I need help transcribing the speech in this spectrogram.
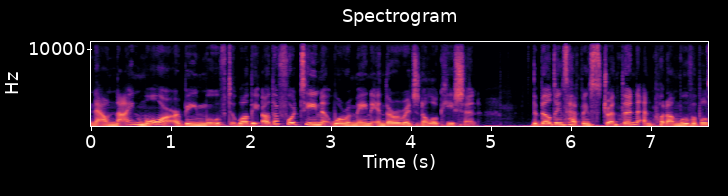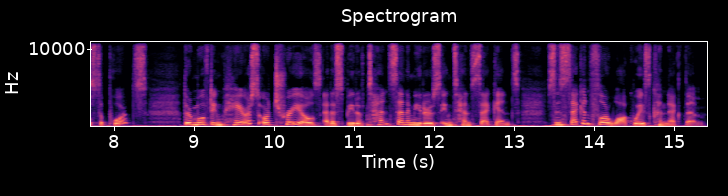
Now, nine more are being moved, while the other 14 will remain in their original location. The buildings have been strengthened and put on movable supports. They're moved in pairs or trios at a speed of 10 centimeters in 10 seconds, since second floor walkways connect them.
